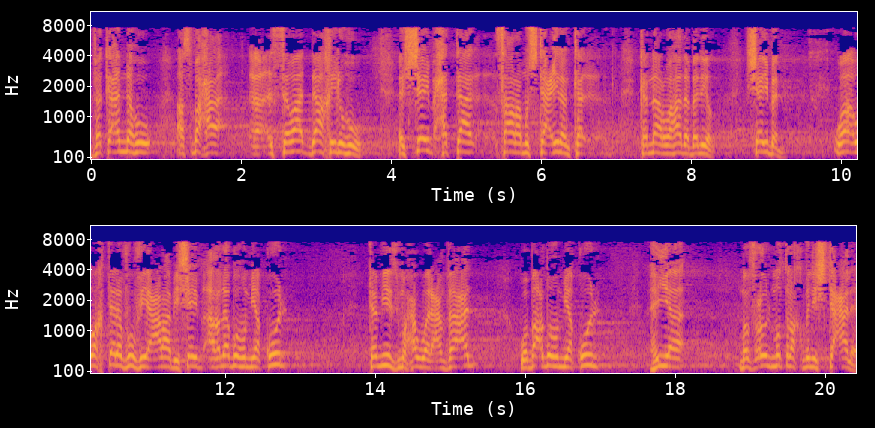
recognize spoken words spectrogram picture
فكأنه أصبح السواد داخله. الشيب حتى صار مشتعلا كالنار وهذا بليغ. شيبا. واختلفوا في إعراب الشيب أغلبهم يقول تمييز محول عن فاعل وبعضهم يقول هي مفعول مطلق من اشتعل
